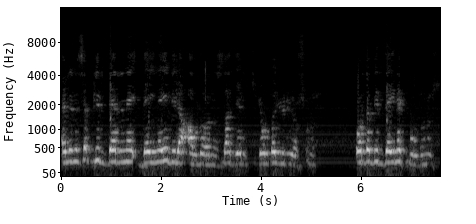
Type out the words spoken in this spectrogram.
Elinize bir derine, değneği bile aldığınızda diyelim ki yolda yürüyorsunuz. Orada bir değnek buldunuz.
